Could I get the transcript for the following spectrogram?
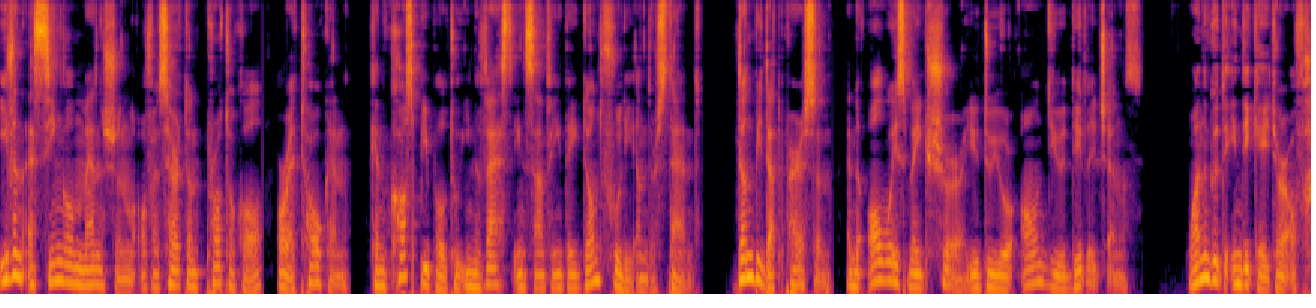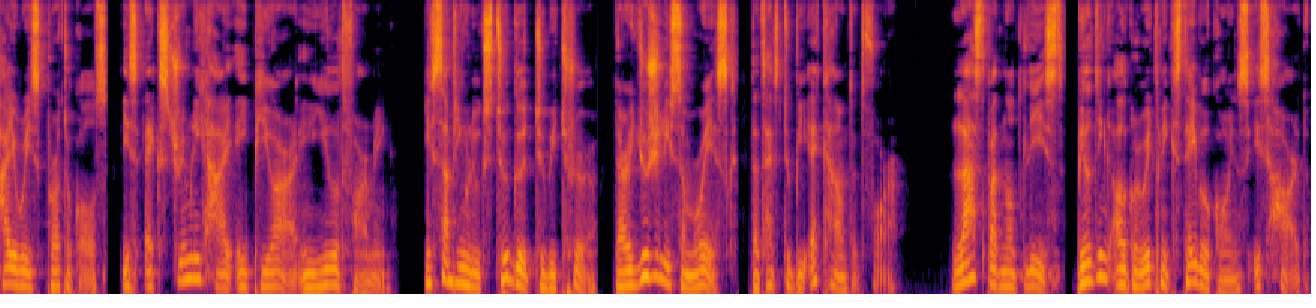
even a single mention of a certain protocol or a token can cause people to invest in something they don't fully understand. Don't be that person and always make sure you do your own due diligence. One good indicator of high-risk protocols is extremely high APR in yield farming. If something looks too good to be true, there are usually some risks that have to be accounted for. Last but not least, building algorithmic stablecoins is hard.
